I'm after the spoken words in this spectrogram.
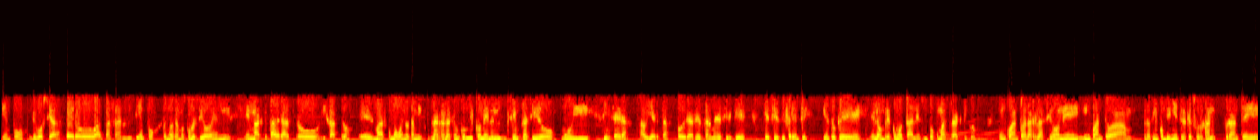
tiempo divorciada, pero al pasar el tiempo, pues nos hemos convertido en, más que padrastro hijastro, es más como buenos amigos. La relación con, con él siempre ha sido muy sincera, abierta. Podría arriesgarme a decir que, que sí es diferente. Pienso que el hombre como tal es un poco más práctico en cuanto a la relación y en cuanto a los inconvenientes que surjan durante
